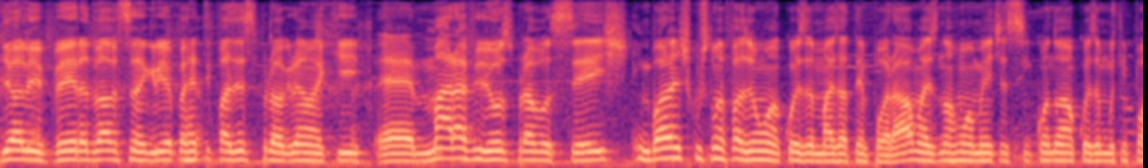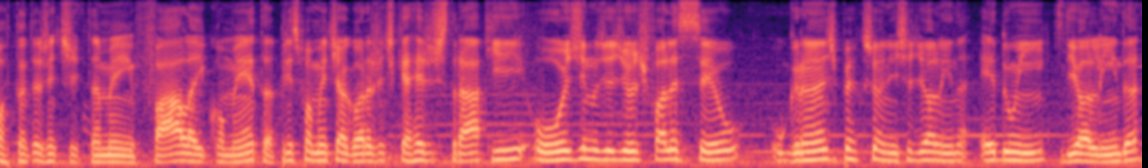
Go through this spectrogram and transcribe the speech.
de Oliveira, do Ave Sangria, pra gente fazer esse programa aqui é, maravilhoso pra vocês. Embora a gente costuma fazer uma coisa mais atemporal, mas normalmente, assim, quando é uma coisa muito importante, a gente também fala e comenta. Principalmente agora, a gente quer registrar que hoje, no dia de hoje, faleceu o grande percussionista de Olinda, Edwin de Olinda,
